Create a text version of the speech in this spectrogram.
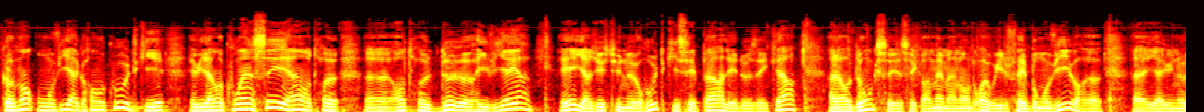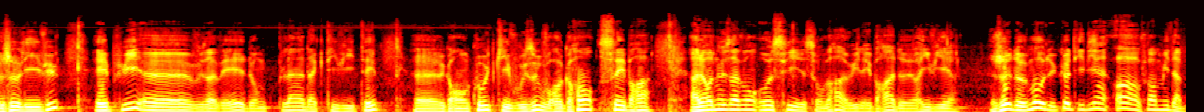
comment on vit à grand coude, qui est évidemment coincé hein, entre, euh, entre deux rivières, et il y a juste une route qui sépare les deux écarts. Alors donc c'est quand même un endroit où il fait bon vivre, euh, il y a une jolie vue, et puis euh, vous avez donc plein d'activités, grand coude qui vous ouvre grand ses bras. Alors nous avons aussi son bras, oui, les bras de rivière. Jeu de mots du quotidien, oh formidable.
